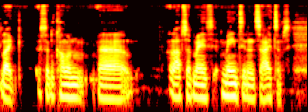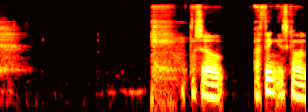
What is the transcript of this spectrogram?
like some common uh, laptop main- maintenance items. So i think it's called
